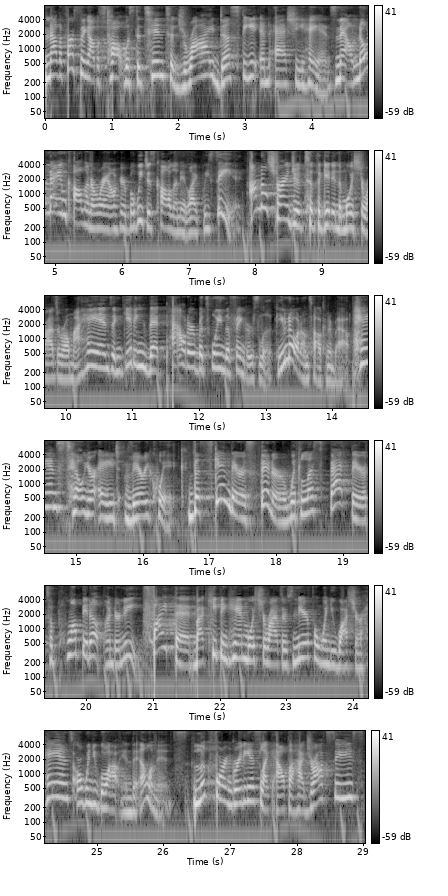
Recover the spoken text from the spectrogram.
Now, the first thing I was taught was to tend to dry, dusty, and ashy hands. Now, no name calling around here, but we just calling it like we see it. I'm no stranger to forgetting the moisturizer on my hands and getting that powder between the fingers look. You know what I'm talking about. Hands tell your age very quick. The skin there is thinner with less fat there to plump it up underneath. Fight that by keeping hand moisturizers near for when you wash your hands or when you go out in the elements. Look for ingredients like alpha hydroxys,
